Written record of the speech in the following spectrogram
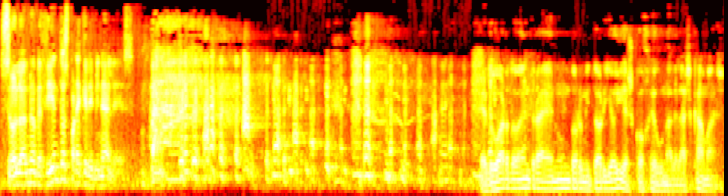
Solo al 900 para criminales. Eduardo entra en un dormitorio y escoge una de las camas.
